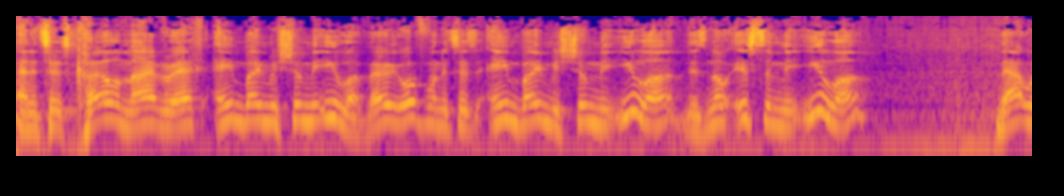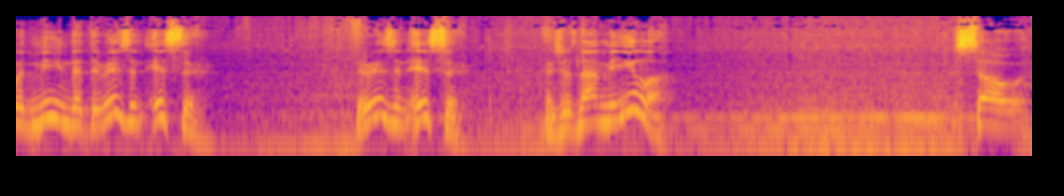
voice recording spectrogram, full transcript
And it says, Kail Ma'avrech Ein Bay Mishum Me'ila. Very often when it says Ein Bay Mishum Me'ila, there's no Issa Me'ila, that would mean that there is an Isser. There is an Isser. It's just not Me'ila. So,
